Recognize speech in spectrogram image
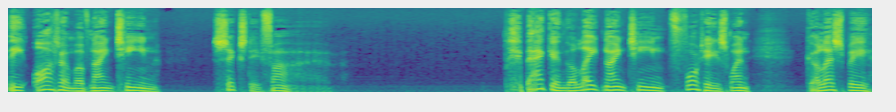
the autumn of 1965. Back in the late 1940s, when Gillespie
